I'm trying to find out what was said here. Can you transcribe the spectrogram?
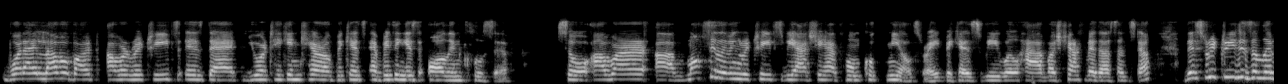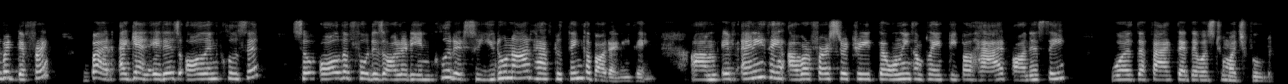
what I love about our retreats is that you are taken care of because everything is all inclusive. So our um, Moxie Living retreats, we actually have home cooked meals, right? Because we will have a chef with us and stuff. This retreat is a little bit different, but again, it is all inclusive. So all the food is already included. So you do not have to think about anything. Um, if anything, our first retreat, the only complaint people had, honestly, was the fact that there was too much food.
